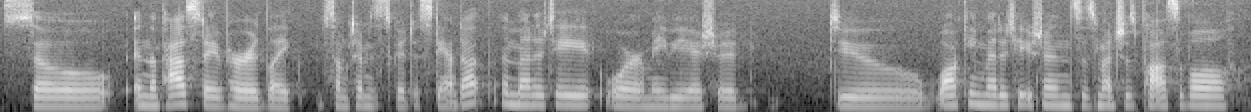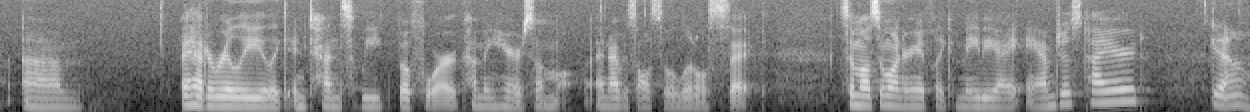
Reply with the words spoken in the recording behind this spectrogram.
so in the past, I've heard like sometimes it's good to stand up and meditate, or maybe I should do walking meditations as much as possible. Um, I had a really like intense week before coming here, so I'm, and I was also a little sick. So I'm also wondering if like maybe I am just tired. yeah.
